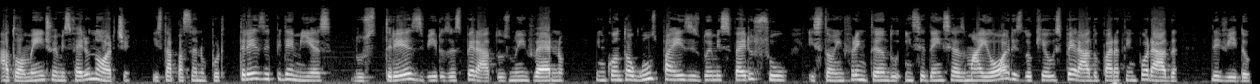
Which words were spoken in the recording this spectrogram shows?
Atualmente, o hemisfério norte está passando por três epidemias dos três vírus esperados no inverno enquanto alguns países do hemisfério sul estão enfrentando incidências maiores do que o esperado para a temporada, devido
